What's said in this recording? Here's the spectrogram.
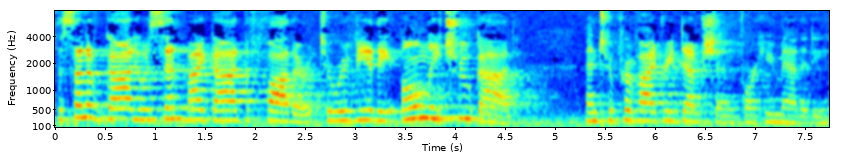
the Son of God who was sent by God the Father to reveal the only true God and to provide redemption for humanity.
